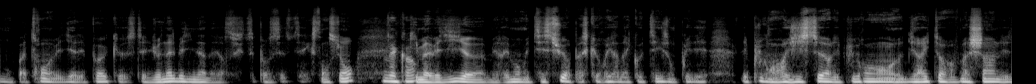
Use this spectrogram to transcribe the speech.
mon patron avait dit à l'époque, c'était Lionel Bellina d'ailleurs, c'est pour cette extension, qui m'avait dit euh, Mais Raymond, mais t'es sûr Parce que regarde à côté, ils ont pris les, les plus grands régisseurs, les plus grands euh, directeurs, machin, les,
